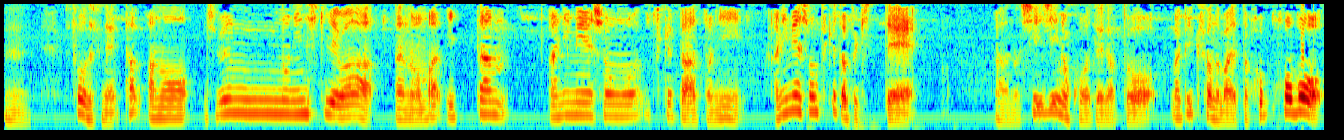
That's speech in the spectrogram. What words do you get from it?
うん。そうですね。た、あの、自分の認識では、あの、まあ、一旦アニメーションをつけた後に、アニメーションつけた時って、あの、CG の工程だと、まあ、ピクサーの場合だとほぼ、ほぼ、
